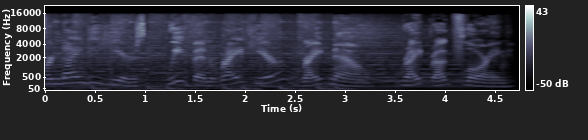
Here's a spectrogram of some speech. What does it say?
For 90 years, we've been right here, right now. Rite Rug Flooring.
